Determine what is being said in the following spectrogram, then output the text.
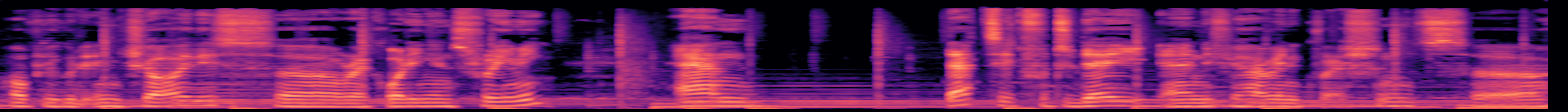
hope you could enjoy this uh, recording and streaming. And that's it for today. And if you have any questions uh,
